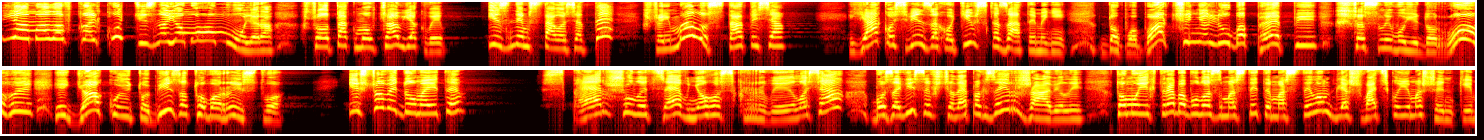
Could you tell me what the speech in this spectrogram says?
Я мала в Калькутті знайомого муляра, що так мовчав, як ви. І з ним сталося те, що й мало статися. Якось він захотів сказати мені до побачення, люба Пепі, щасливої дороги і дякую тобі за товариство. І що ви думаєте? Спершу лице в нього скривилося, бо завіси в щелепах заіржавіли, тому їх треба було змастити мастилом для швацької машинки.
